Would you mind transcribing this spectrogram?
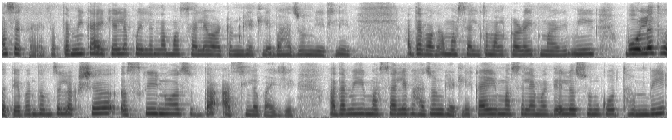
असं करायचं. आता मी काय केलं? पहिल्यांदा मसाले वाटून घेतले भाजून घेतले. आता बघा मसाले तुम्हाला कढईत माझे मी बोलत होते पण तुमचं लक्ष स्क्रीनवर सुद्धा असलं पाहिजे. आता मी मसाले भाजून घेतले. काही मसाल्यामध्ये लसूण कोथिंबीर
